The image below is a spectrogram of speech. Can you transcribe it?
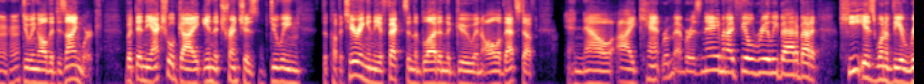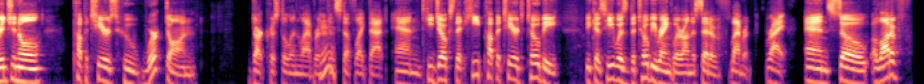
Mhm. doing all the design work, but then the actual guy in the trenches doing the puppeteering and the effects and the blood and the goo and all of that stuff. And now I can't remember his name and I feel really bad about it. He is one of the original puppeteers who worked on Dark Crystal and Labyrinth and stuff like that. And he jokes that he puppeteered Toby because he was the Toby Wrangler on the set of Labyrinth. Right. And so a lot of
